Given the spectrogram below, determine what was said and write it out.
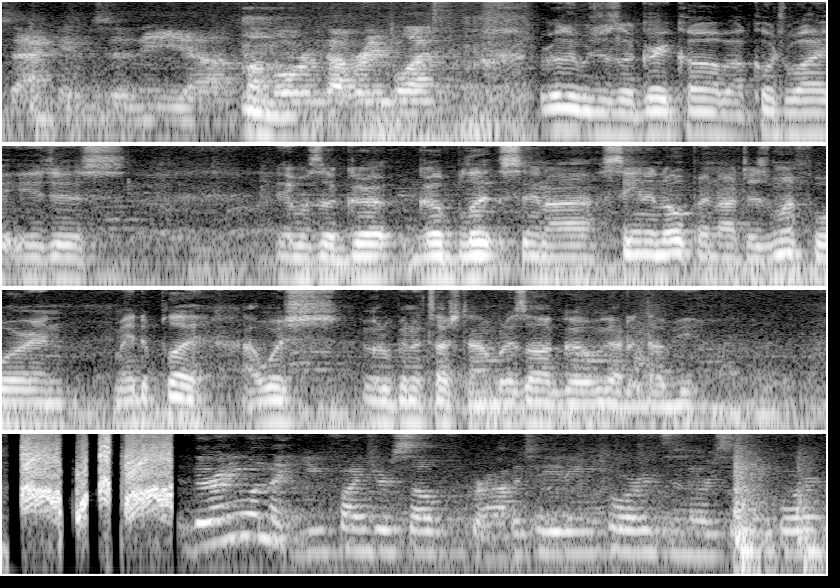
seconds in the uh, fumble recovery play. Really was just a great call by Coach White. It just it was a good good blitz, and I seen it open. I just went for it and made the play. I wish it would have been a touchdown, but it's all good. We got a W. Is there anyone that you find yourself gravitating towards in the receiving corps?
